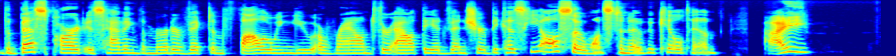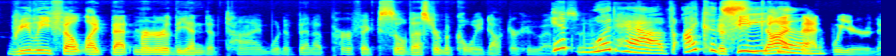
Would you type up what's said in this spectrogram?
the best part is having the murder victim following you around throughout the adventure because he also wants to know who killed him I really felt like that murder at the end of time would have been a perfect Sylvester McCoy Doctor Who it would have i could Because see he got him that weird.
